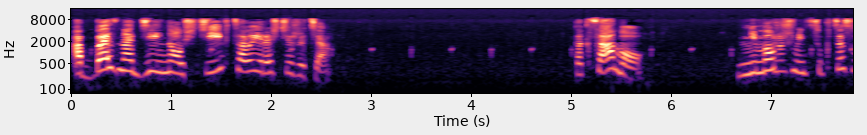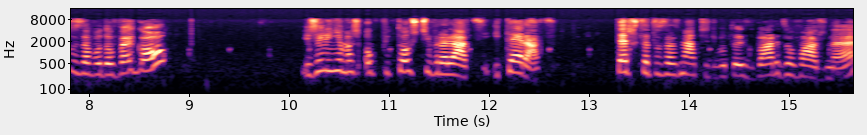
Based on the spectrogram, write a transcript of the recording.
a beznadziejności w całej reszcie życia. Tak samo nie możesz mieć sukcesu zawodowego, jeżeli nie masz obfitości w relacji. I teraz też chcę to zaznaczyć, bo to jest bardzo ważne.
